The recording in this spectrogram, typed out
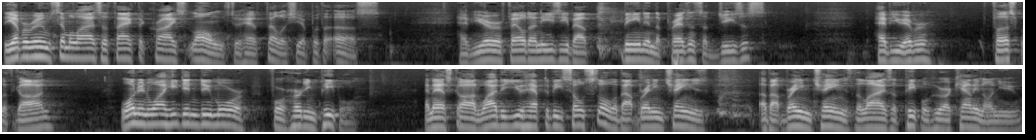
The upper room symbolizes the fact that Christ longs to have fellowship with us. Have you ever felt uneasy about being in the presence of Jesus? Have you ever fussed with God, wondering why He didn't do more for hurting people? And ask God, why do you have to be so slow about bringing change, about bringing change the lives of people who are counting on you?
